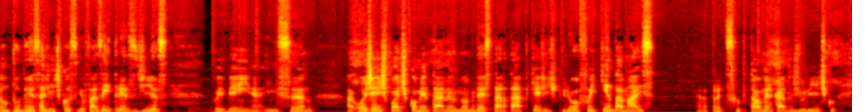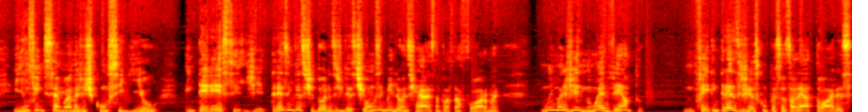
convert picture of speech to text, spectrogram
então tudo isso a gente conseguiu fazer em três dias, foi bem é, insano. Ah, hoje a gente pode comentar, né? O nome da startup que a gente criou foi Quem Dá Mais, era para disruptar o mercado jurídico. Em um fim de semana a gente conseguiu interesse de três investidores de investir 11 milhões de reais na plataforma. Não imagine, num evento feito em três dias com pessoas aleatórias,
